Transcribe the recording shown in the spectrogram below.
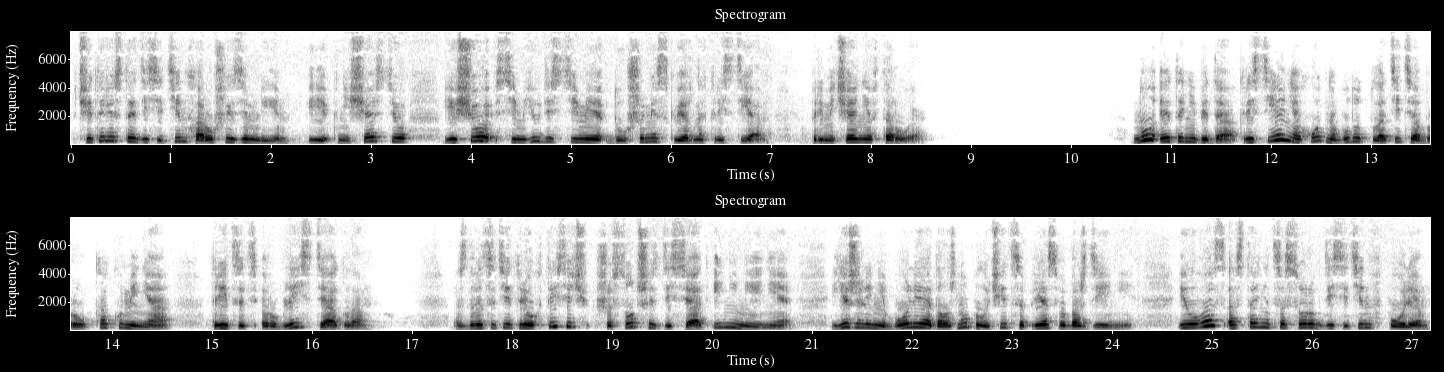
в 400 десятин хорошей земли и, к несчастью, еще семьюдесятими душами скверных крестьян. Примечание второе. Но это не беда. Крестьяне охотно будут платить оброк, как у меня – 30 рублей стягла. С 23 тысяч 660 и не менее, ежели не более, должно получиться при освобождении. И у вас останется 40 десятин в поле.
